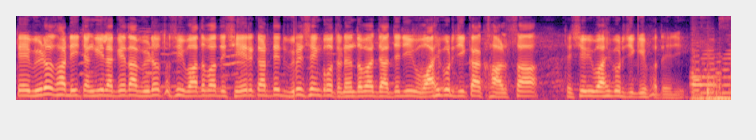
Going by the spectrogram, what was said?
ਤੇ ਵੀਡੀਓ ਸਾਡੀ ਚੰਗੀ ਲੱਗੇ ਤਾਂ ਵੀਡੀਓ ਤੁਸੀਂ ਵੱਧ ਵੱਧ ਸ਼ੇਅਰ ਕਰ ਦਿਓ ਵੀਰ ਸਿੰਘ ਘੋਤੜੇ ਤੋਂ ਬਾਅਦ ਜੱਜ ਜੀ, ਵਾਹਿਗੁਰੂ ਜੀ ਕਾ ਖਾਲਸਾ ਤੇ ਸ੍ਰੀ ਵਾਹਿਗੁਰੂ ਜੀ ਕੀ ਫਤਿਹ ਜੀ।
